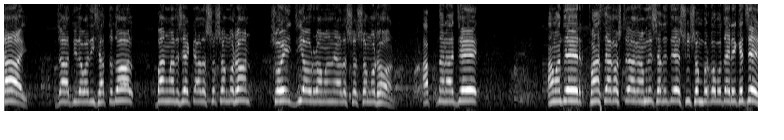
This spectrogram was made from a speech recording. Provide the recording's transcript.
চাই, জাতীয়তাবাদী ছাত্র দল বাংলাদেশের একটা আদর্শ সংগঠন, শহীদ জিয়াউর রহমানের আদর্শ সংগঠন। আপনারা যে আমাদের পাঁচই আগস্টের আগে আমাদের সাথে যে সুসম্পর্ক বজায় রেখেছেন,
